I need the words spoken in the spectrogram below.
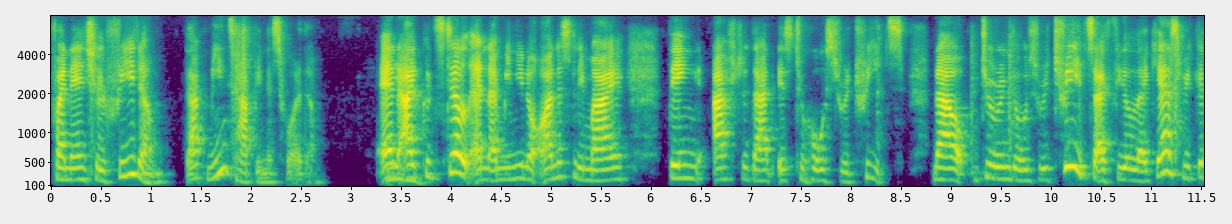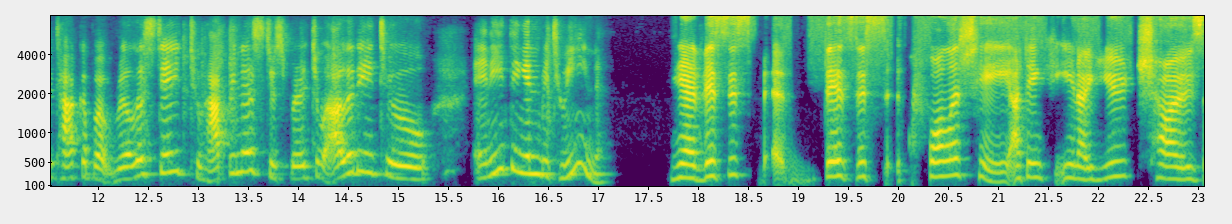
financial freedom that means happiness for them and yeah. i could still and i mean you know honestly my thing after that is to host retreats now during those retreats i feel like yes we could talk about real estate to happiness to spirituality to anything in between yeah there's this uh, there's this quality i think you know you chose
